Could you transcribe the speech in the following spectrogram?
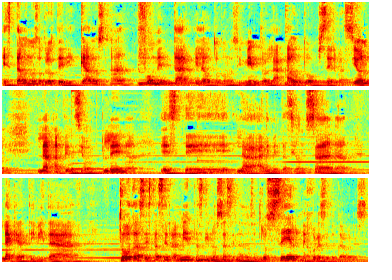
estamos nosotros dedicados a fomentar el autoconocimiento, la autoobservación, la atención plena, este, la alimentación sana, la creatividad, todas estas herramientas que nos hacen a nosotros ser mejores educadores.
